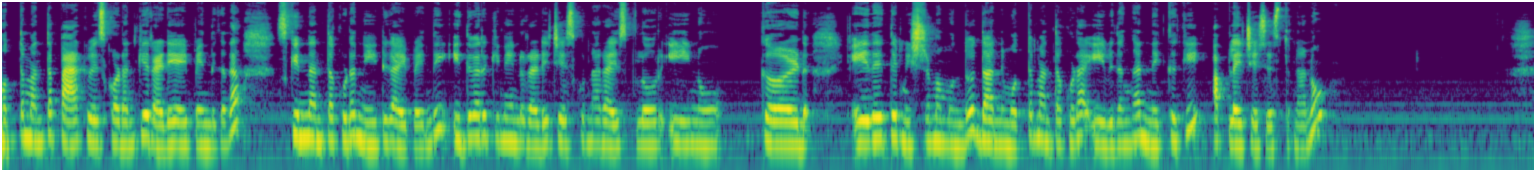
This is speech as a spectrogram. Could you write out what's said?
మొత్తం అంతా ప్యాక్ వేసుకోవడానికి రెడీ అయిపోయింది కదా. స్కిన్ అంతా కూడా నీట్గా అయిపోయింది. ఇదివరకు నేను రెడీ చేసుకున్న రైస్ ఫ్లోర్ ఈనో కర్డ్ ఏదైతే మిశ్రమం ఉందో దాన్ని మొత్తం అంతా కూడా ఈ విధంగా నెక్కి అప్లై చేసేస్తున్నాను.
